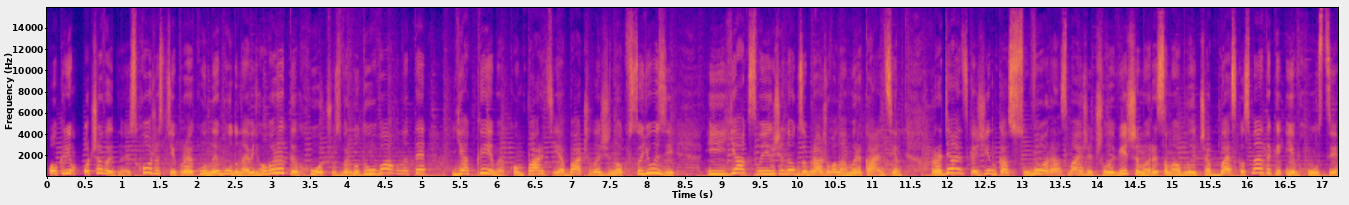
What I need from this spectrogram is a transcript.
Окрім очевидної схожості, про яку не буду навіть говорити, хочу звернути увагу на те, якими компартія бачила жінок в союзі. І як своїх жінок зображували американці? Радянська жінка сувора з майже чоловічими рисами обличчя без косметики і в хустці,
